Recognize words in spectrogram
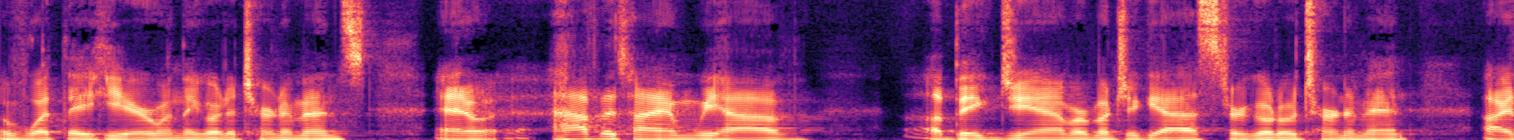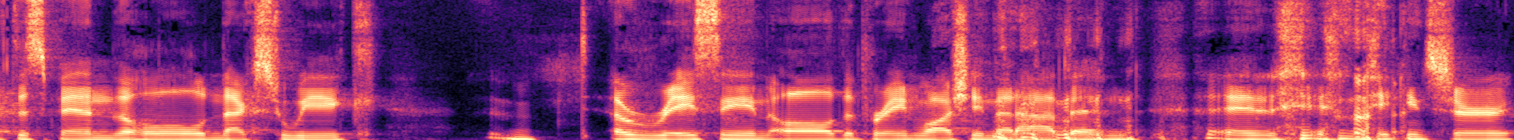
of what they hear when they go to tournaments. And half the time we have a big jam or a bunch of guests or go to a tournament, I have to spend the whole next week erasing all the brainwashing that happened and, and, making sure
